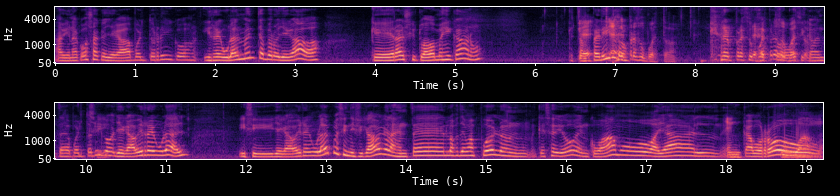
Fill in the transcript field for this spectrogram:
había una cosa que llegaba a Puerto Rico irregularmente, pero llegaba, que era el situado mexicano, que está ¿Qué- en qué es peligro, el presupuesto? que era el presupuesto, presupuesto. básicamente de Puerto Sí. Rico, llegaba irregular. Y si llegaba irregular, pues significaba que la gente en los demás pueblos, en, qué sé yo, en Coamo, allá en, en Cabo Rojo.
